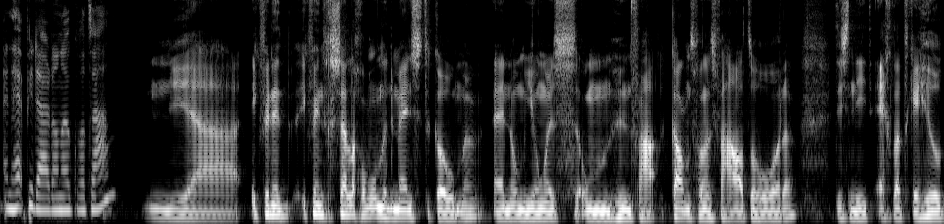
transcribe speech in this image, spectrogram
En heb je daar dan ook wat aan? Ja, ik vind, het, ik vind het gezellig om onder de mensen te komen. En om jongens, om hun kant van het verhaal te horen. Het is niet echt dat ik er heel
